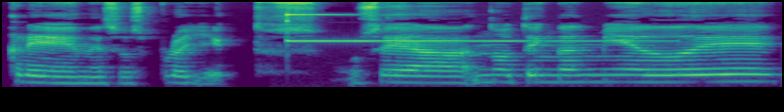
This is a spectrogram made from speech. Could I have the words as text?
creen esos proyectos. O sea, no tengan miedo de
